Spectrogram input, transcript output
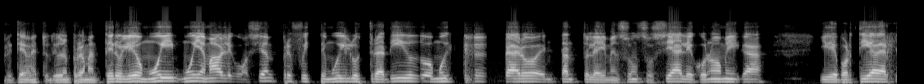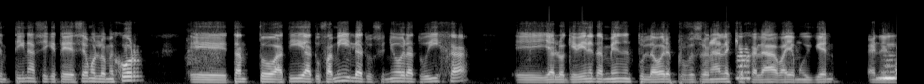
prácticamente tuvieron el programa entero. Leo, muy, muy amable como siempre. Fuiste muy ilustrativo, muy claro en tanto la dimensión social, económica y deportiva de Argentina. Así que te deseamos lo mejor, eh, tanto a ti, a tu familia, a tu señora, a tu hija, eh, y a lo que viene también en tus labores profesionales, que ojalá vaya muy bien en el,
